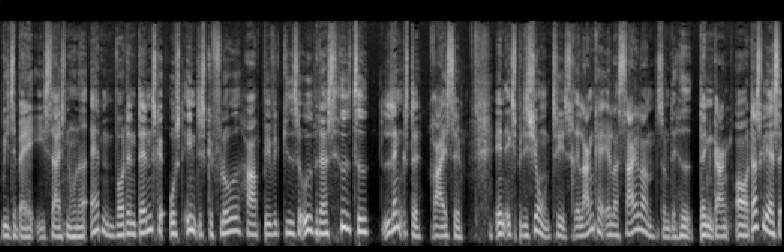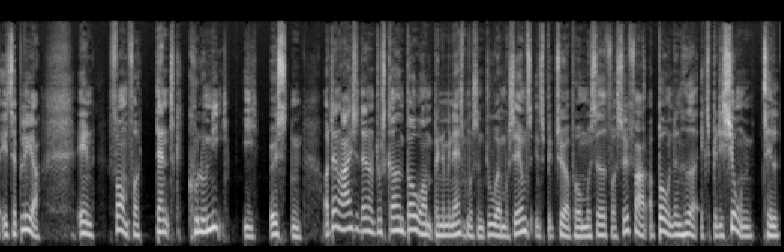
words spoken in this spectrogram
Vi er tilbage i 1618, hvor den danske ostindiske flåde har begivet sig ud på deres hidtid længste rejse. En ekspedition til Sri Lanka eller Ceylon, som det hed dengang. Og der skal de altså etablere en form for dansk koloni i Østen. Og den rejse, den har du skrevet en bog om, Benjamin Asmussen. Du er museumsinspektør på Museet for Søfart, og bogen den hedder Ekspeditionen til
